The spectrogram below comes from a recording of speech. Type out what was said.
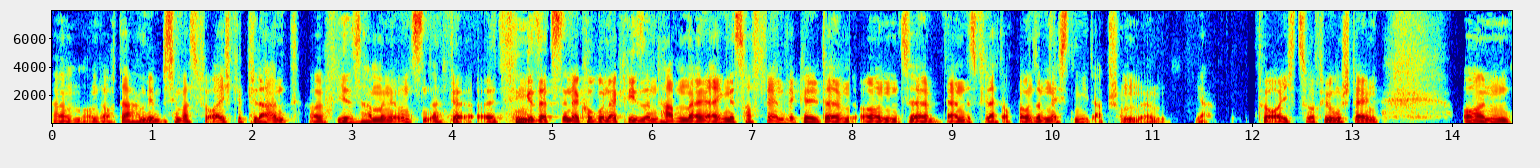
Ähm, und auch da haben wir ein bisschen was für euch geplant. Auch wir haben uns äh, hingesetzt in der Corona-Krise und haben eine eigene Software entwickelt ähm, und äh, werden das vielleicht auch bei unserem nächsten Meetup schon ähm, ja, für euch zur Verfügung stellen. Und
